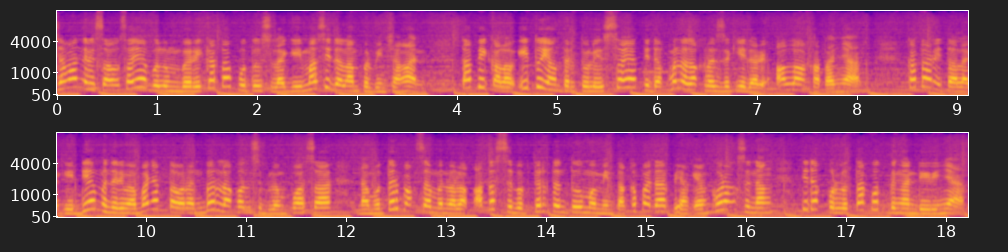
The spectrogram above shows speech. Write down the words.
Jangan risau saya belum beri kata putus lagi masih dalam perbincangan. Tapi kalau itu yang tertulis saya tidak menolak rezeki dari Allah katanya Kata Rita lagi, dia menerima banyak tawaran berlakon sebelum puasa, namun terpaksa menolak atas sebab tertentu meminta kepada pihak yang kurang senang tidak perlu takut dengan dirinya.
